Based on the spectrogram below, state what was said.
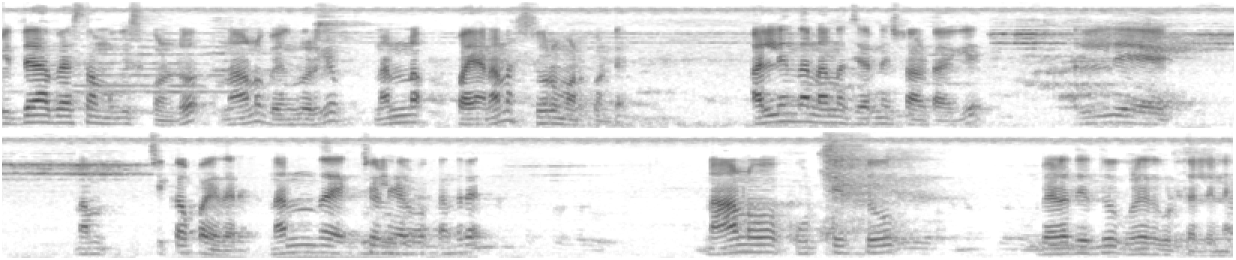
ವಿದ್ಯಾಭ್ಯಾಸ ಮುಗಿಸ್ಕೊಂಡು ನಾನು ಬೆಂಗಳೂರಿಗೆ ನನ್ನ ಪಯಣನ ಶುರು ಮಾಡಿಕೊಂಡೆ. ಅಲ್ಲಿಂದ ನನ್ನ ಜರ್ನಿ ಸ್ಟಾರ್ಟ್ ಆಗಿ ಅಲ್ಲಿ ನಮ್ಮ ಚಿಕ್ಕಪ್ಪ ಇದ್ದಾರೆ. ನಂದು ಆ್ಯಕ್ಚುಲಿ ಹೇಳ್ಬೇಕಂದ್ರೆ ನಾನು ಹುಟ್ಟಿದ್ದು, ಬೆಳೆದಿದ್ದು ಗುಳೇದಗುಡ್ಡದಲ್ಲೇ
